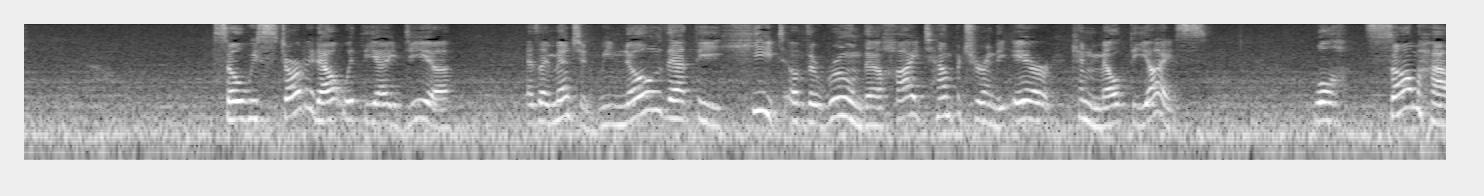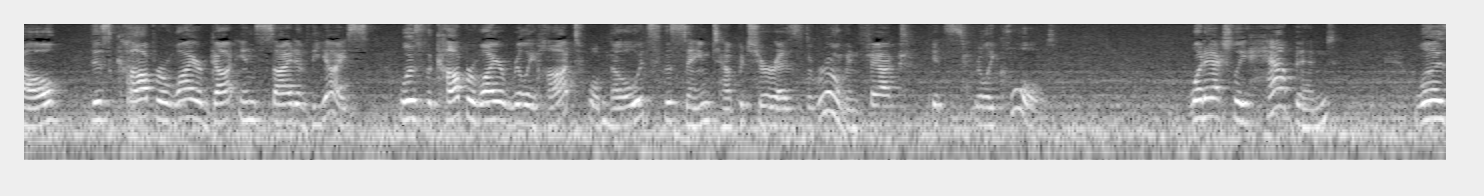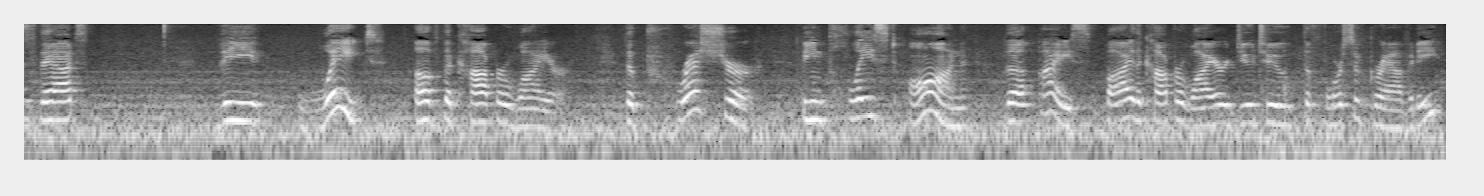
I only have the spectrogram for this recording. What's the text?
So we started out with the idea, as I mentioned, we know that the heat of the room, the high temperature in the air can melt the ice. Well, somehow this copper wire got inside of the ice. Was the copper wire really hot? Well, no, it's the same temperature as the room. In fact, it's really cold. What actually happened was that the weight of the copper wire, the pressure being placed on the ice by the copper wire due to the force of gravity,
